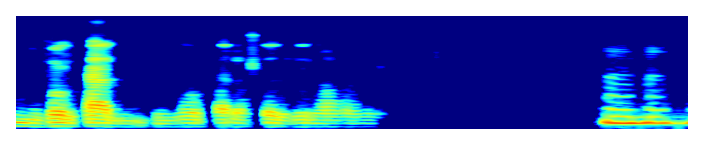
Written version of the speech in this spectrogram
de vontade de voltar a fazer novamente. Uhum.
